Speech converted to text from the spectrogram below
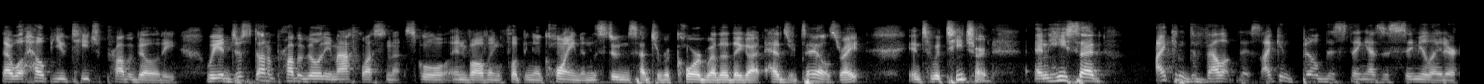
that will help you teach probability. We had just done a probability math lesson at school involving flipping a coin, and the students had to record whether they got heads or tails, right, into a T chart. And he said, I can develop this. I can build this thing as a simulator.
